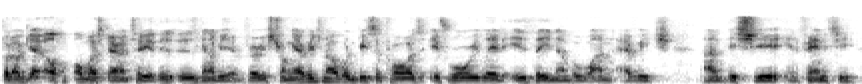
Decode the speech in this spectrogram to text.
but I get I'll almost guarantee you this is going to be a very strong average, and I wouldn't be surprised if Rory Laird is the number one average uh, this year in fantasy.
